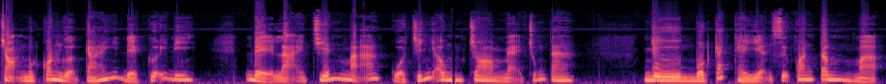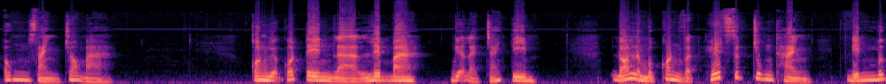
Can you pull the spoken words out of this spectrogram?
chọn một con ngựa cái để cưỡi đi, để lại chiến mã của chính ông cho mẹ chúng ta, như một cách thể hiện sự quan tâm mà ông dành cho bà. Con ngựa có tên là Leba, nghĩa là trái tim. Đó là một con vật hết sức trung thành, đến mức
